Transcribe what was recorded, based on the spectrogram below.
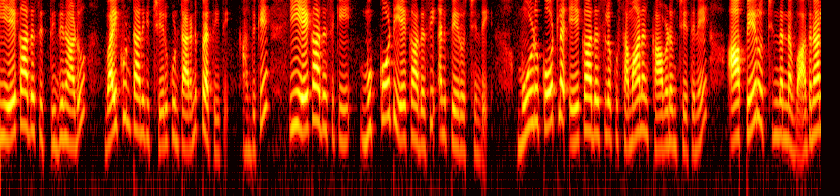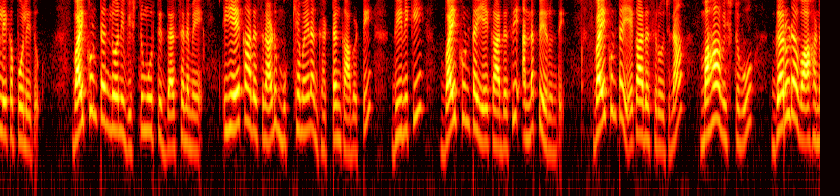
ఈ ఏకాదశి తిథి నాడు వైకుంఠానికి చేరుకుంటారని ప్రతీతి. అందుకే ఈ ఏకాదశికి ముక్కోటి ఏకాదశి అని పేరొచ్చింది. మూడు కోట్ల ఏకాదశులకు సమానం కావడం చేతనే ఆ పేరొచ్చిందన్న వాదన లేకపోలేదు. వైకుంఠంలోని విష్ణుమూర్తి దర్శనమే ఈ ఏకాదశి నాడు ముఖ్యమైన ఘట్టం కాబట్టి దీనికి వైకుంఠ ఏకాదశి అన్న పేరుంది. వైకుంఠ ఏకాదశి రోజున మహావిష్ణువు గరుడ వాహన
